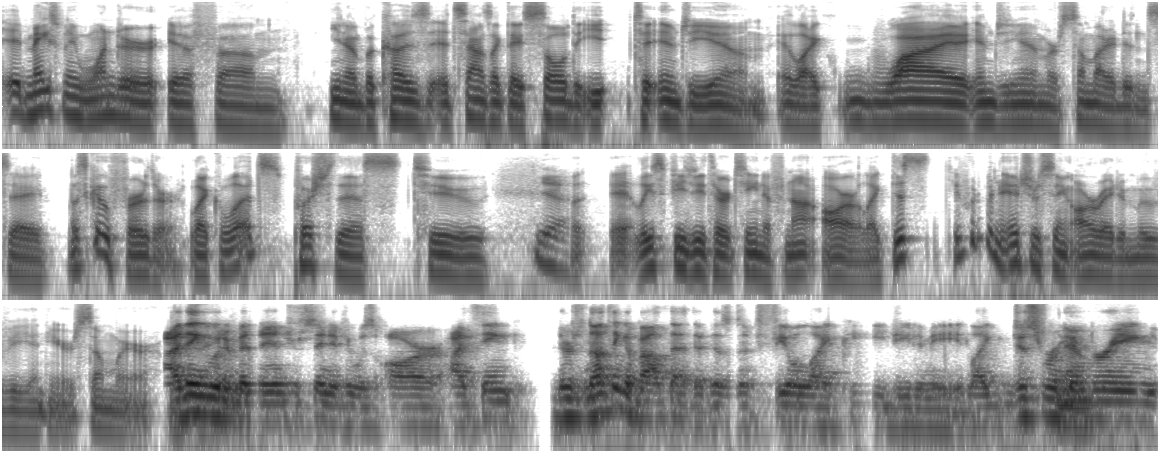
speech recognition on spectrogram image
it makes me wonder if um you know, because it sounds like they sold to, to MGM. eh, Like, why MGM or somebody didn't say, let's go further. Like, let's push this to Yeah. at least PG 13, if not R. Like, this, it would have been an interesting R rated movie in here somewhere. i think it would have been interesting if it was r i think there's nothing about that that doesn't feel like pg to me like just remembering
